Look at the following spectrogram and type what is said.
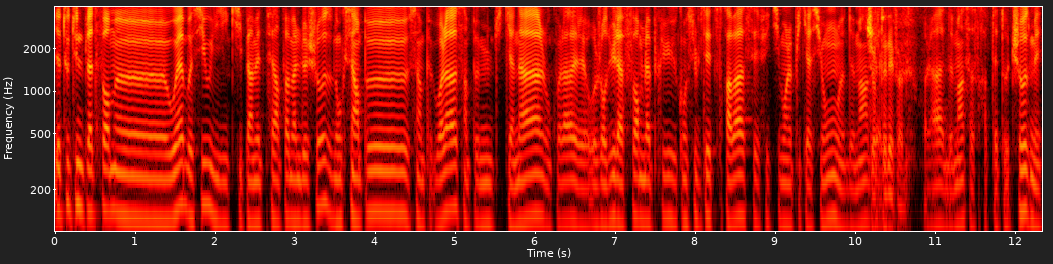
Il y a toute une plateforme euh, web aussi qui permet de faire pas mal de choses. Donc c'est un peu, c'est un peu, voilà, c'est un peu multicanal. Donc voilà, aujourd'hui la forme la plus consultée de Strava, c'est effectivement l'application. Demain, sur téléphone. Voilà, demain ça sera peut-être autre chose, mais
